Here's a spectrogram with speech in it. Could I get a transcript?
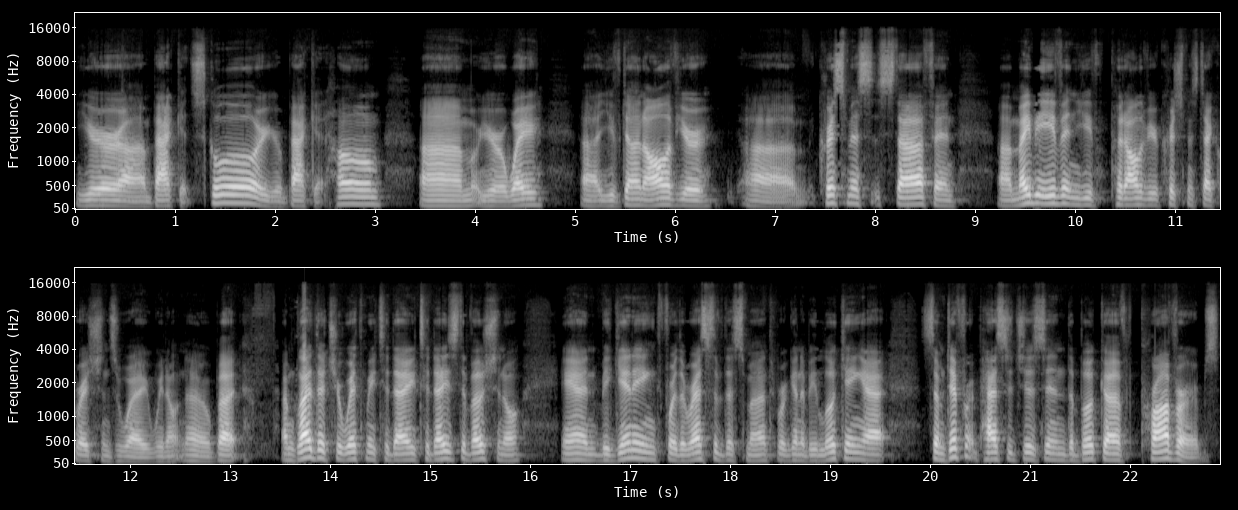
you're uh, back at school or you're back at home um, or you're away. Uh, you've done all of your um, Christmas stuff and uh, maybe even you've put all of your Christmas decorations away. We don't know. But I'm glad that you're with me today. Today's devotional, and beginning for the rest of this month, we're going to be looking at some different passages in the book of Proverbs.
